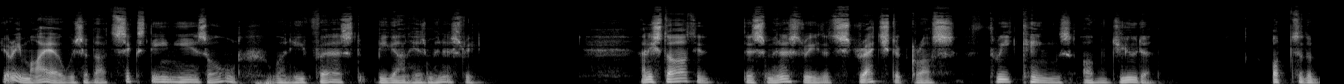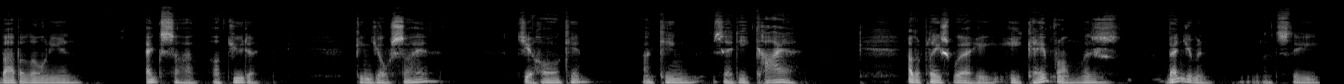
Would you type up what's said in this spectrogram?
Jeremiah was about 16 years old when he first began his ministry. And he started this ministry that stretched across three kings of Judah up to the Babylonian exile of Judah. King Josiah, Jehoiakim, and King Zedekiah. Now, the place where he, he came from was Benjamin. That's the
